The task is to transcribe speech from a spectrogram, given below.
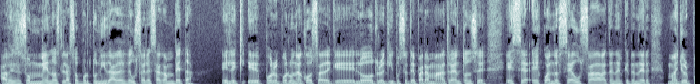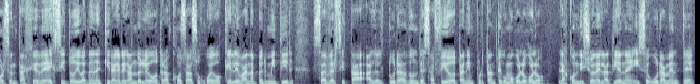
a veces son menos las oportunidades de usar esa gambeta. El eh, por, por una cosa de que los otros equipos se te paran más atrás. Entonces, ese, eh, cuando sea usada va a tener que tener mayor porcentaje de éxito y va a tener que ir agregándole otras cosas a sus juegos que le van a permitir saber si está a la altura de un desafío tan importante como Colo Colo. Las condiciones la tiene y seguramente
